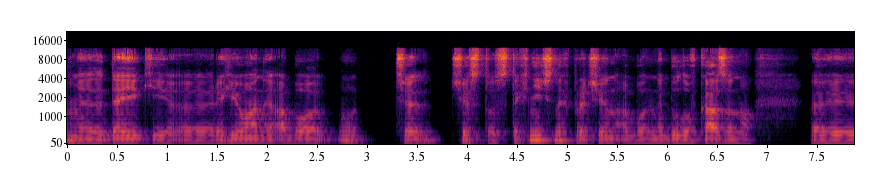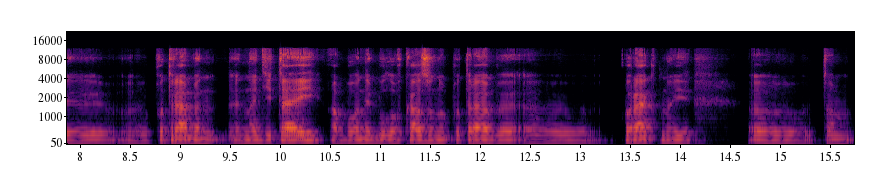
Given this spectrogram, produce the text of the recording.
е, деякі е, регіони або ну, чи, чисто з технічних причин, або не було вказано е, е, потреби на дітей, або не було вказано потреби е, коректної. Е, Там,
